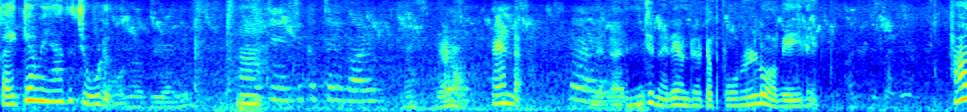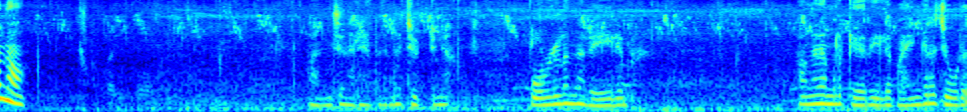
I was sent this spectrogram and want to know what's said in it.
സഹിക്കാൻ വയ്യാത്ത ചൂട്. വേണ്ട. അഞ്ച് നിലയുണ്ട് കേട്ടോ. പൊള്ളുവാ വെയിൽ ആന്നോ? അഞ്ച് നിലയുണ്ട് ഇതിന്റെ ചുറ്റിന്. പൊള്ളുന്ന വെയിലും. അങ്ങനെ നമ്മൾ കയറിയില്ല ഭയങ്കര ചൂട്.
